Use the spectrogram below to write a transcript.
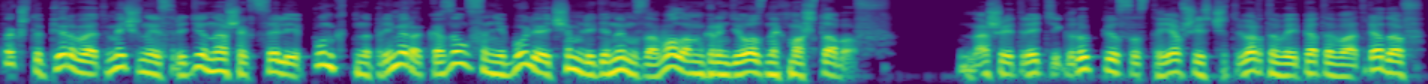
так что первый отмеченный среди наших целей пункт, например, оказался не более чем ледяным завалом грандиозных масштабов. Нашей третьей группе, состоявшей из четвертого и пятого отрядов,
